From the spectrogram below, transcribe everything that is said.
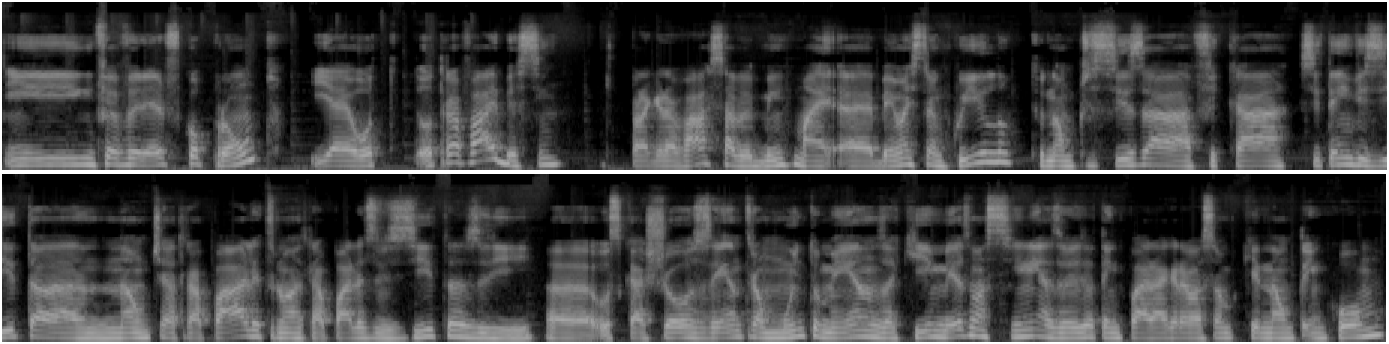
E em fevereiro ficou pronto. E é outra vibe, assim para gravar, sabe? É bem mais, é bem mais tranquilo. Tu não precisa ficar. Se tem visita, não te atrapalha, tu não atrapalha as visitas e uh, os cachorros entram muito menos aqui. Mesmo assim, às vezes eu tenho que parar a gravação porque não tem como.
